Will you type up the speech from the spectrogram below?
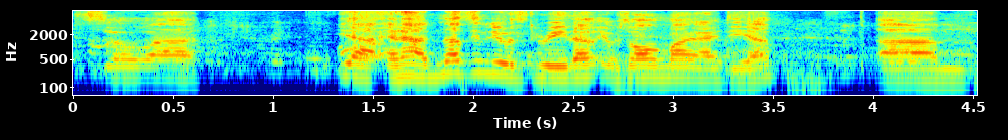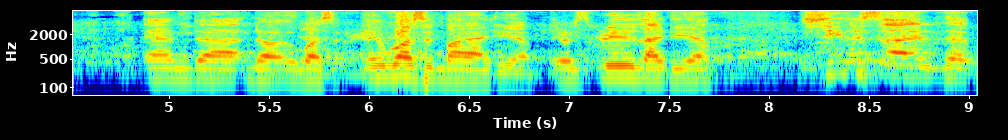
So, uh, yeah, it had nothing to do with Grida. It was all my idea. Um, and uh, no, it wasn't. It wasn't my idea. It was Grida's idea. She decided that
